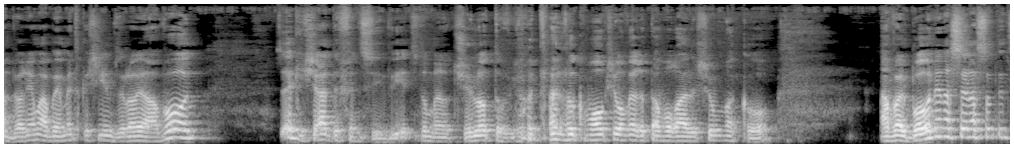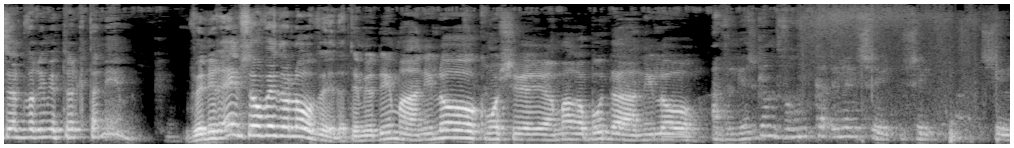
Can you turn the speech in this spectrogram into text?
לדברים הבאמת קשים זה לא יעבוד, זה גישה דפנסיבית, זאת אומרת שלא תוביל אותנו, כמו שאומרת המורה, לשום מקום. אבל בואו ננסה לעשות את זה על דברים יותר קטנים. ונראה אם זה עובד או לא עובד. אתם יודעים מה, אני לא, כמו שאמר הבודה, אני לא... אבל יש גם דברים כאלה של, של,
